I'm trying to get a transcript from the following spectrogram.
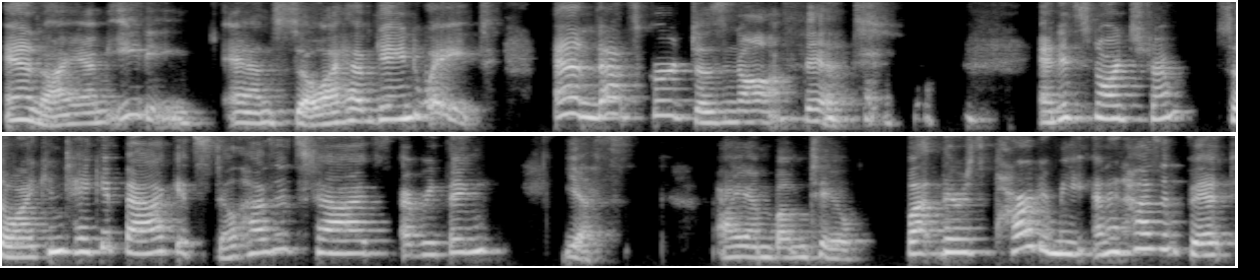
and I am eating. And so I have gained weight. And that skirt does not fit. and it's Nordstrom. So I can take it back. It still has its tags, everything. Yes, I am bummed too. But there's part of me and it hasn't fit.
